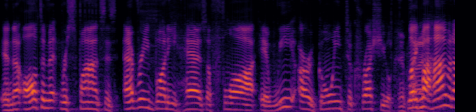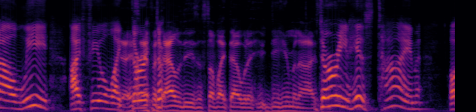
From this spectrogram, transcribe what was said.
and the ultimate response is everybody has a flaw, and we are going to crush you. Like. Muhammad Ali, I feel like Yeah, during, dur- infidelities and stuff like that would have dehumanized. him. during his time, uh,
